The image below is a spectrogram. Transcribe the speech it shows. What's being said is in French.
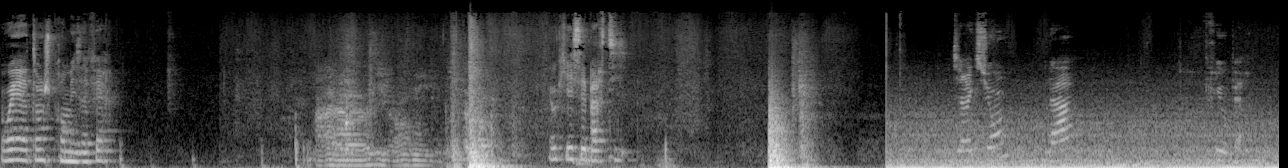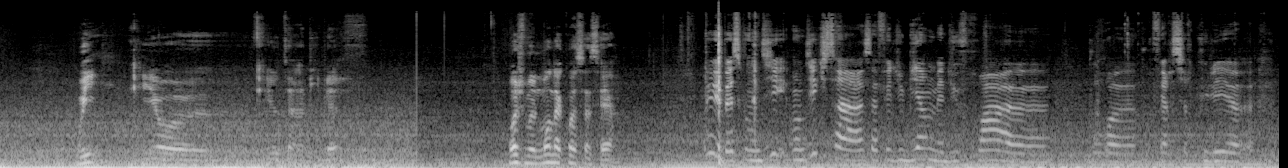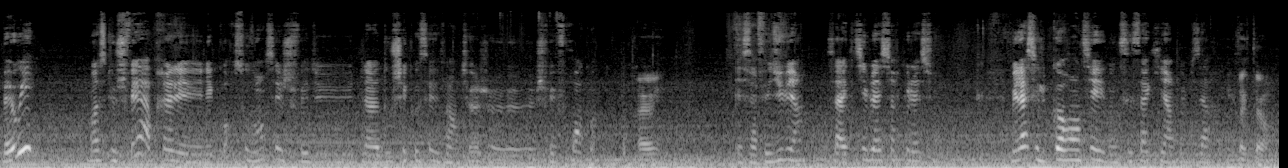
Ouais, attends, je prends mes affaires. Ah, vas-y, va, on y va. Ok, c'est parti. Direction, là, cryopère. Oui, cryo, euh, cryothérapie perf. Moi, je me demande à quoi ça sert. Oui, parce qu'on dit, on dit que ça, ça fait du bien de mettre du froid euh, pour, euh, pour faire circuler. Ben oui, moi ce que je fais après les, les cours, souvent, c'est je fais du, de la douche écossaise. Enfin, tu vois, je, je fais froid quoi. Ah oui. Et ça fait du bien, ça active la circulation. Mais là, c'est le corps entier, donc c'est ça qui est un peu bizarre. Exactement.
